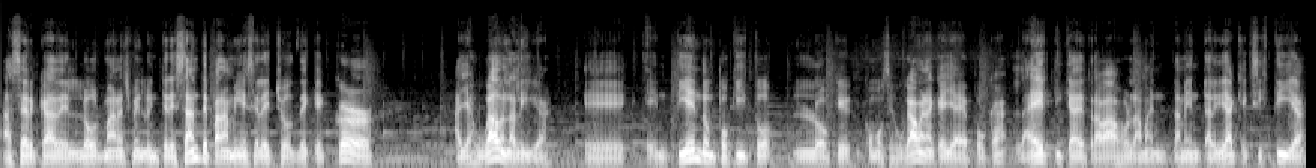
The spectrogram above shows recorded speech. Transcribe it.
acerca del load management. Lo interesante para mí es el hecho de que Kerr haya jugado en la liga, eh, entienda un poquito lo que, cómo se jugaba en aquella época, la ética de trabajo, la, mentalidad que existía,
